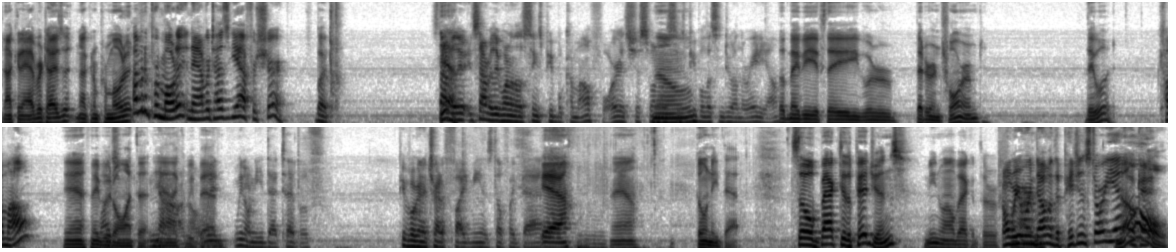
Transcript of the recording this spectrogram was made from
not going to advertise it. Not going to promote it. I'm going to promote it and advertise it. Yeah, for sure. But it's not Yeah. really. It's not really one of those things people come out for. It's just one of those things people listen to on the radio. But maybe if they were better informed, they would. Come out? Yeah, maybe Why we don't want that. No, yeah, that could no, be bad. We, we don't need that type of. People are going to try to fight me and stuff like that. Yeah, yeah. Don't need that. So back to the pigeons. Meanwhile, back at the Oh, we weren't done with the pigeon story yet. No. Okay,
